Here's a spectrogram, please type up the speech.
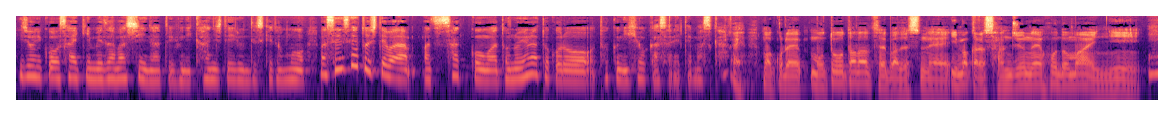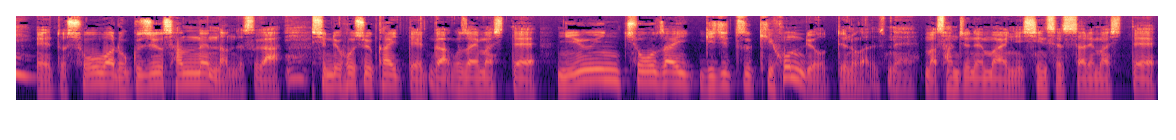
非常にこう最近目覚ましいなというふうに感じているんですけども、まあ、先生としてはまず昨今はどのようなところを特に評価されてますか？はい。まあ、これ元を正せばですね、今から30年ほど前に、えええー、と昭和63年なんですが、ええ、診療報酬改定がございまして、入院調剤技術基本料っていうのがですね、まあ、30年前に新設されまして、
